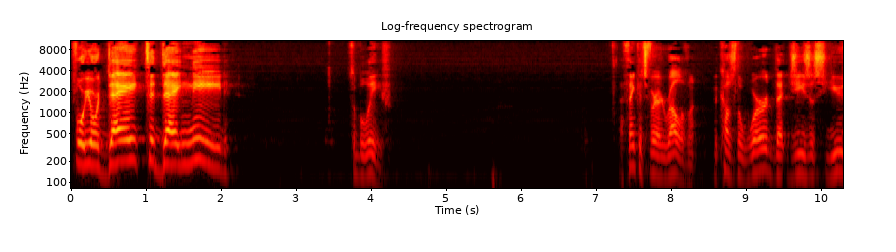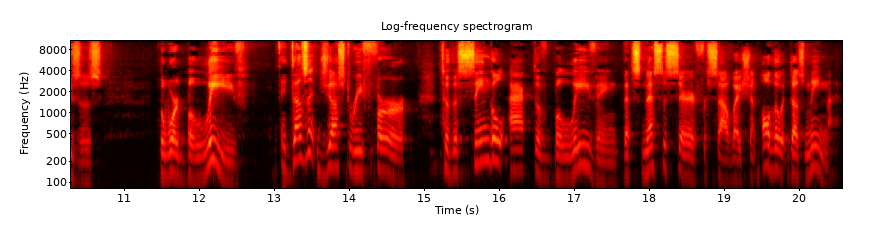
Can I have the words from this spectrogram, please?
for your day to day need to believe. I think it's very relevant because the word that Jesus uses, the word believe, it doesn't just refer to the single act of believing that's necessary for salvation, although it does mean that.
